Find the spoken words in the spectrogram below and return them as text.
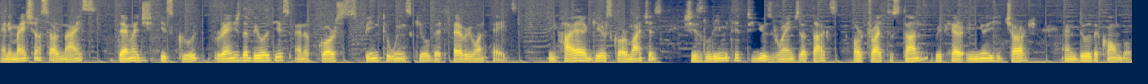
Animations are nice, damage is good, ranged abilities and of course spin to win skill that everyone hates. In higher gear score matches, she's limited to use ranged attacks or try to stun with her immunity charge and do the combo.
